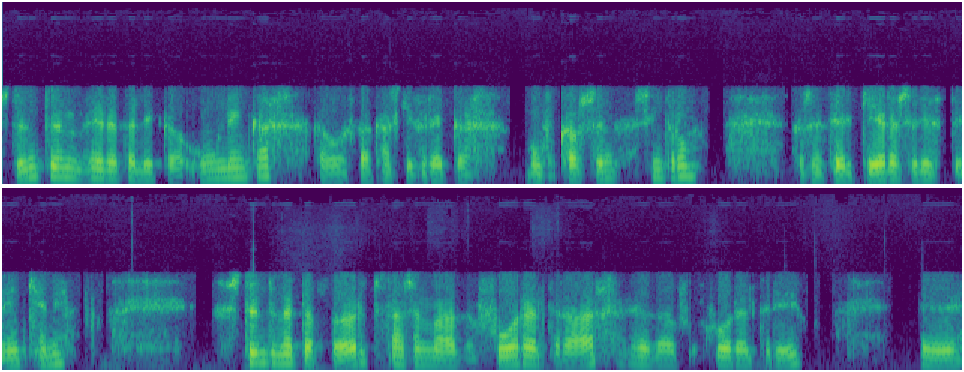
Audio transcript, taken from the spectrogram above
Stundum er þetta líka unglingar, þá er það kannski frekar munkásen syndrom, þar sem þeir gera sér upp einkenni. Stundum er þetta börn, þar sem að foreldrar eða foreldri eh,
